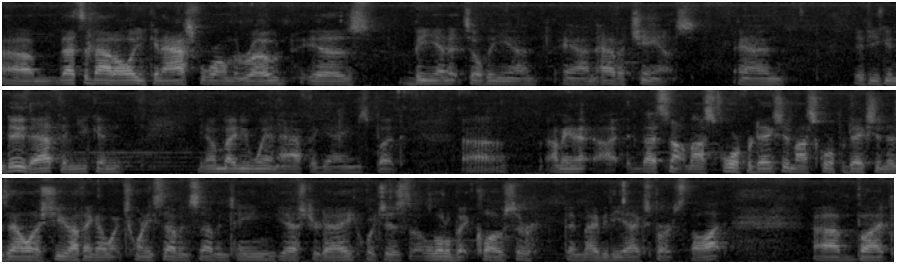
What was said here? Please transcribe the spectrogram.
Um, that's about all you can ask for on the road is be in it till the end and have a chance. And if you can do that, then you can, you know, maybe win half the games. But uh, I mean, I, that's not my score prediction. My score prediction is LSU. I think I went 27-17 yesterday, which is a little bit closer than maybe the experts thought. Uh, but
